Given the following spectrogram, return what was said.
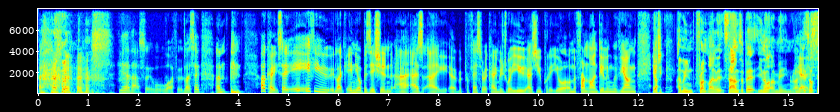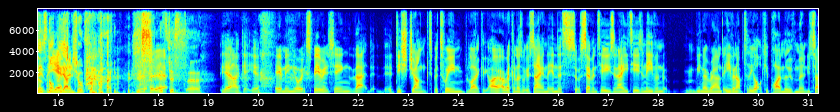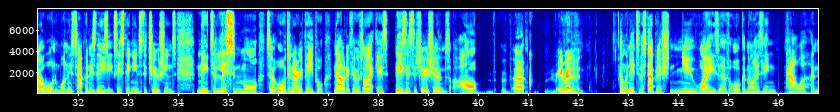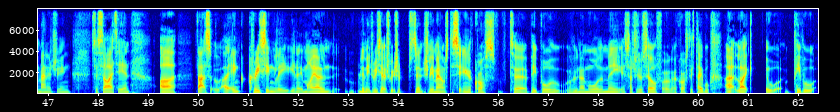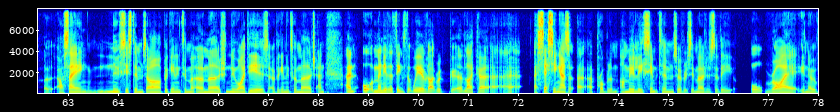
yeah, that's what I feel like. So, um, okay, so if you like in your position uh, as a, a professor at Cambridge, where you, as you put it, you're on the front line dealing with young. Yeah, I mean, front line. It sounds a bit. You know what I mean, right? Yeah, it's it's obviously not it's not the the actual frontline. Yeah. It's just. Uh, Yeah, I get you. I mean, you're experiencing that disjunct between, like, I, I recognise what you're saying that in the sort of 70s and 80s, and even you know, round even up to the Occupy movement, you'd say, "I want what needs to happen is these existing institutions need to listen more to ordinary people." Now, what it feels like is these institutions are uh, irrelevant and we need to establish new ways of organizing power and managing society and uh, that's uh, increasingly you know in my own limited research which essentially amounts to sitting across to people who, know more than me such as yourself across this table uh, like people are saying new systems are beginning to emerge, new ideas are beginning to emerge, and and all, many of the things that we're like uh, like uh, uh, assessing as a, a problem are merely symptoms, whether it's the emergence of the alt right, you know,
